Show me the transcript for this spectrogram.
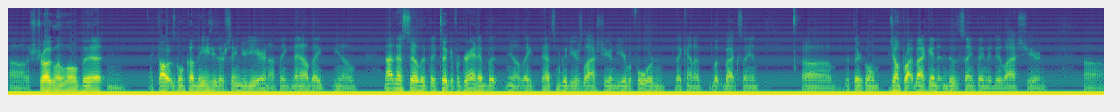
uh, they're struggling a little bit, and they thought it was going to come easy their senior year, and I think now they you know not necessarily that they took it for granted, but you know they had some good years last year and the year before, and they kind of look back saying uh, that they're going to jump right back in it and do the same thing they did last year, and uh,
